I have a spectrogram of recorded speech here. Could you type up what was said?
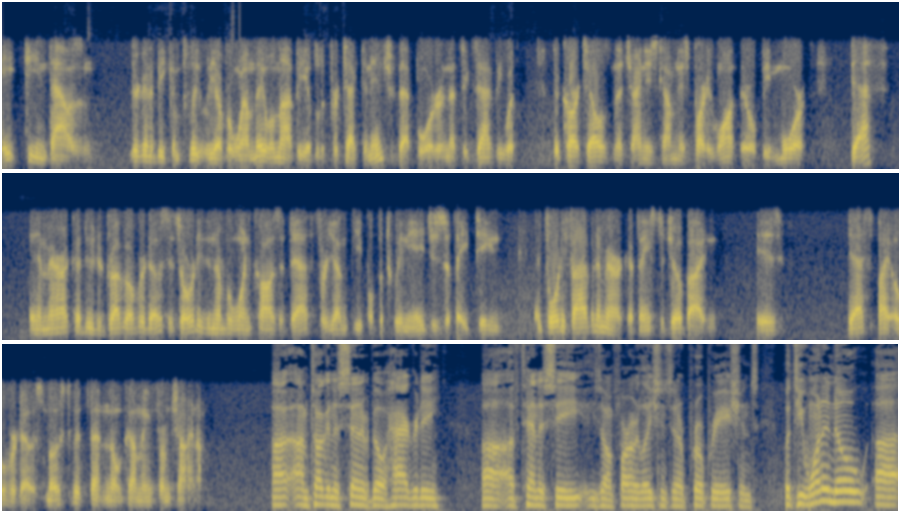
18,000 they're going to be completely overwhelmed. They will not be able to protect an inch of that border, and that's exactly what the cartels and the Chinese Communist Party want. There will be more death in America due to drug overdose. It's already the number one cause of death for young people between the ages of 18 and 45 in America, thanks to Joe Biden, is deaths by overdose. Most of it fentanyl coming from China. Uh, I'm talking to Senator Bill Hagerty uh, of Tennessee. He's on Foreign Relations and Appropriations. But do you want to know uh,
